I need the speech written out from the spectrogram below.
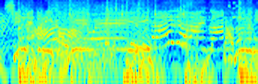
ー。シンメトリーパワー。ダブルミラー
